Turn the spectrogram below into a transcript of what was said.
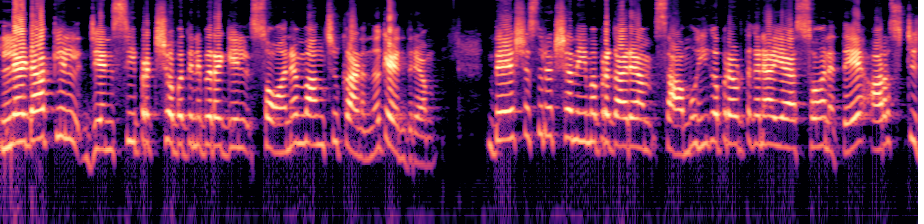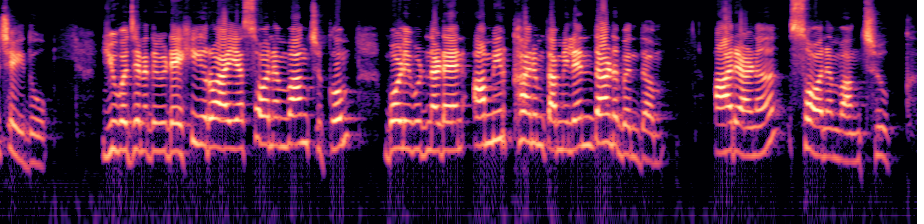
ലഡാക്കിൽ ജെൻസി പ്രക്ഷോഭത്തിന് പിറകിൽ സോനം വാങ്ചുക്കാണെന്ന് കേന്ദ്രം. ദേശസുരക്ഷാ നിയമപ്രകാരം സാമൂഹിക പ്രവർത്തകനായ സോനത്തെ അറസ്റ്റ് ചെയ്തു. യുവജനതയുടെ ഹീറോ ആയ സോനം വാങ്ചുക്കും ബോളിവുഡ് നടൻ അമീർ ഖാനും തമ്മിൽ എന്താണ് ബന്ധം? ആരാണ് സോനം വാങ്ചുക്ക്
